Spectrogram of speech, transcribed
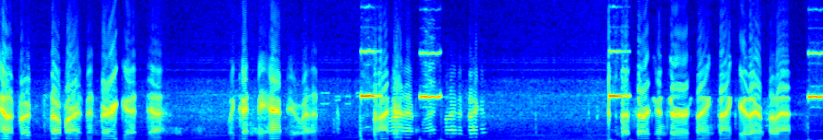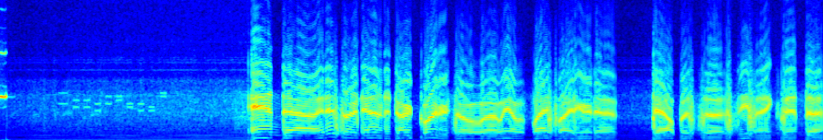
Yeah, the food so far has been very good. Uh, we couldn't be happier with it. Roger. Flashlight a second. The surgeons are saying thank you there for that. To uh, see things. And uh,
